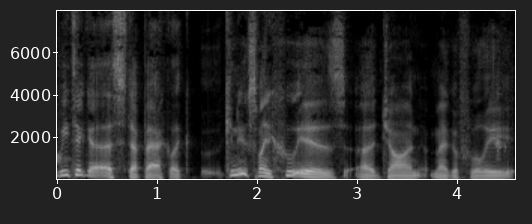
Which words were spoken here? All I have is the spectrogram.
we take a step back? Like, can you explain who is uh, John Magufuli?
